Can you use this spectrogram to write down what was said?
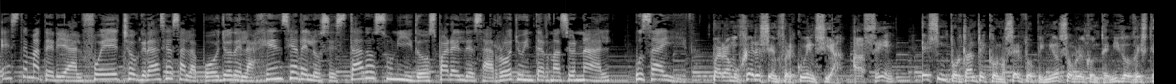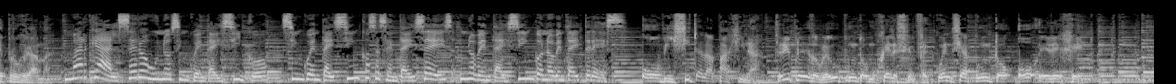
Este material fue hecho gracias al apoyo de la Agencia de los Estados Unidos para el Desarrollo Internacional, USAID. Para Mujeres en Frecuencia, AC, es importante conocer tu opinión sobre el contenido de este programa. Marca al 0155 5566 9593 o visita la página www.mujeresenfrecuencia.org.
